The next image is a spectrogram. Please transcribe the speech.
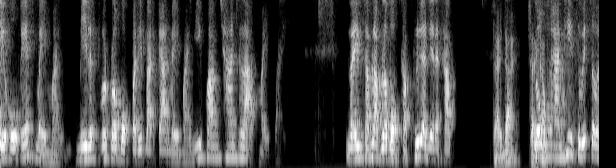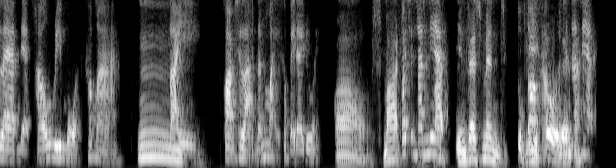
iOS ใหม่ ๆ มีระบบปฏิบัติการใหม่ ๆ มีความชาญฉลาดใหม่ ๆ ในสำหรับระบบขับเคลื่อนเนี่ยนะครับใส่ได้ใส่โรเข้างงานที่สวิตเซอร์แลนด์เนี่ยเขารีโมทเข้ามาอืมใส่ความฉลาดนั้นใหม่เข้าไปได้ด้วยว้าว smart เพราะฉะนั้นเนี่ย smart investment ถูกต้องครับ vehicle เพราะเลยฉะนั้นะนเนี่ยอืม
